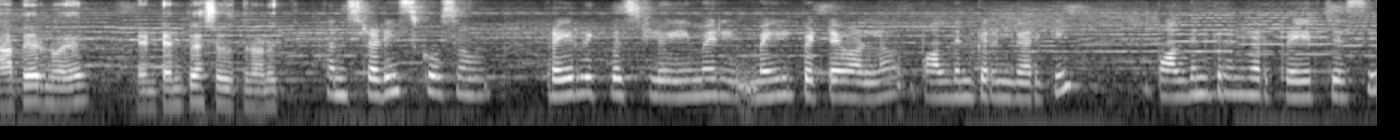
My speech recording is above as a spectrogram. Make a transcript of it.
నా పేరు నోయల్. నేను టెన్త్ క్లాస్ చదువుతున్నాను. తన స్టడీస్ కోసం ప్రేయర్ రిక్వెస్ట్లు ఈమెయిల్ మెయిల్ పెట్టేవాళ్ళం పాల్దినకరణ్ గారికి. పాల్దినకరణ్ గారు ప్రేయర్ చేసి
